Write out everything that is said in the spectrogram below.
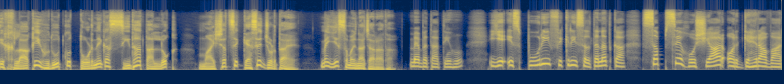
اخلاقی حدود کو توڑنے کا سیدھا تعلق معیشت سے کیسے جڑتا ہے؟ میں یہ سمجھنا چاہ رہا تھا۔ میں بتاتی ہوں، یہ اس پوری فکری سلطنت کا سب سے ہوشیار اور گہرا وار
